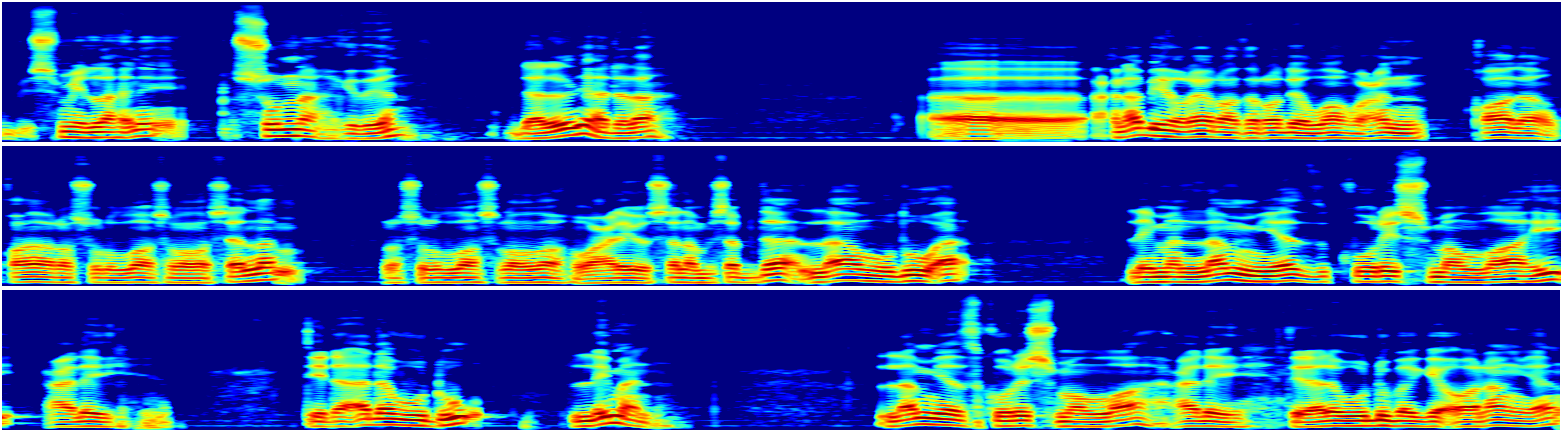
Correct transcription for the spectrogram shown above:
bismillah ini sunnah gitu kan. Dalilnya adalah uh, An Abi Hurairah radhiyallahu an qala qala Rasulullah sallallahu alaihi wasallam Rasulullah sallallahu alaihi wasallam bersabda la wudu'a liman lam yadhkur ismallahi alaihi tidak ada wudu liman. Lam yadhkur ismallah alaih. Tidak ada wudu bagi orang yang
